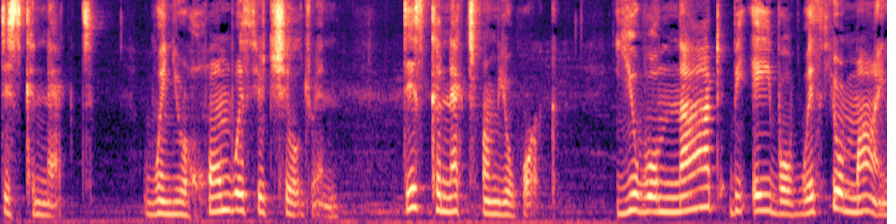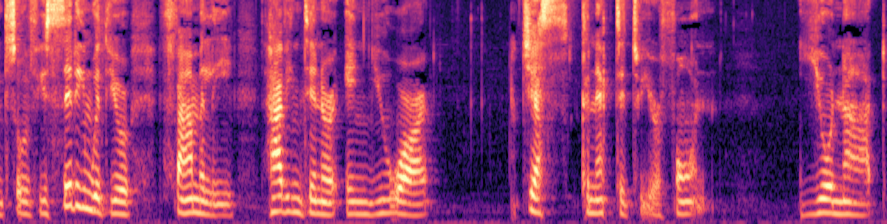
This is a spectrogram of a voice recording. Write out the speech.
disconnect when you're home with your children, disconnect from your work. You will not be able with your mind. So if you're sitting with your family having dinner and you are just connected to your phone, you're not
